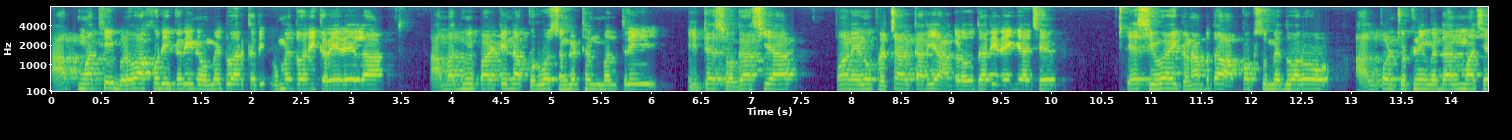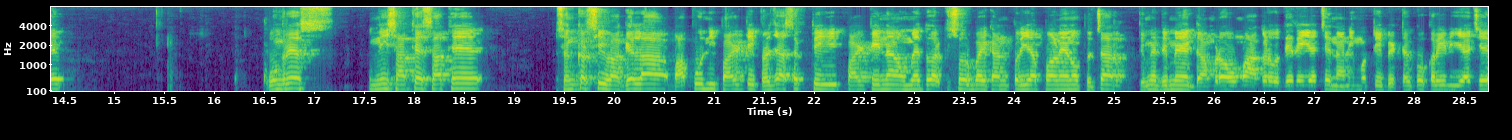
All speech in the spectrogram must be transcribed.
આપમાંથી બળવાખોરી કરીને ઉમેદવાર કરી, ઉમેદવારી કરી રહેલા આમ આદમી પાર્ટીના પૂર્વ સંગઠન મંત્રી હિતેશ વઘાસિયા પણ એનું પ્રચાર કાર્ય આગળ વધારી રહ્યા છે. એ સિવાય ઘણા બધા અપક્ષ ઉમેદવારો હાલ પણ ચૂંટણી મેદાનમાં છે. કોંગ્રેસની સાથે સાથે શંકરસિંહ વાઘેલા, બાપુની પાર્ટી, પ્રજાશક્તિ પાર્ટીના ઉમેદવાર કિશોરભાઈ કાનપરિયા પણ એનો પ્રચાર ધીમે ધીમે ગામડાઓમાં આગળ વધી રહ્યા છે, નાની મોટી બેઠકો કરી રહ્યા છે.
